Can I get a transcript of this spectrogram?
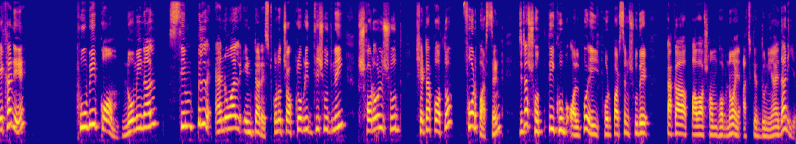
এখানে খুবই কম নমিনাল সিম্পল অ্যানুয়াল ইন্টারেস্ট কোনো চক্রবৃদ্ধি সুদ নেই, সরল সুদ, সেটা কত? ফোর পার্সেন্ট যেটা সত্যি খুব অল্প, এই ফোর পার্সেন্ট সুদে টাকা পাওয়া সম্ভব নয় আজকের দুনিয়ায় দাঁড়িয়ে।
